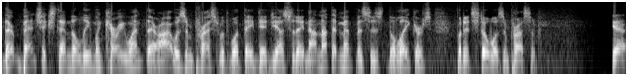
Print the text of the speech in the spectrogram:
their bench extended the lead when Curry went there. I was impressed with what they did yesterday. Now, not that Memphis is the Lakers, but it still was impressive. Yeah,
